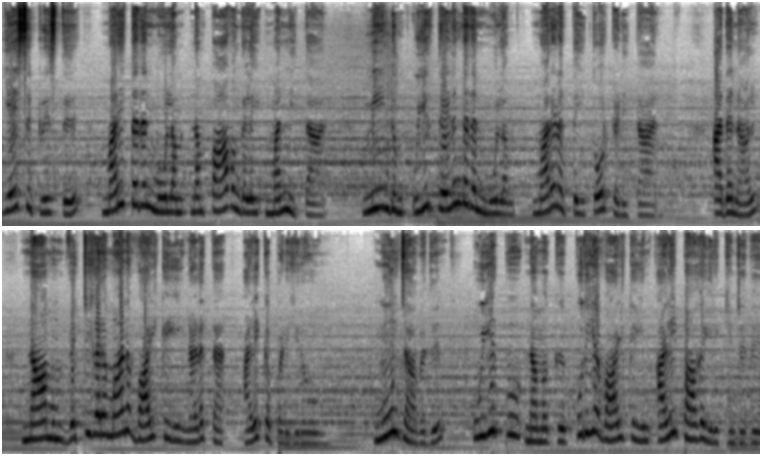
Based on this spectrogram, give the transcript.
இயேசு கிறிஸ்து மறித்ததன் மூலம் நம் பாவங்களை மன்னித்தார். மீண்டும் உயிர்த்தெழுந்ததன் மூலம் மரணத்தை தோற்கடித்தார். அதனால் நாமும் வெற்றிகரமான வாழ்க்கையை நடத்த அழைக்கப்படுகிறோம். மூன்றாவது உயிர்ப்பு நமக்கு புதிய வாழ்க்கையின் அழைப்பாக இருக்கின்றது.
